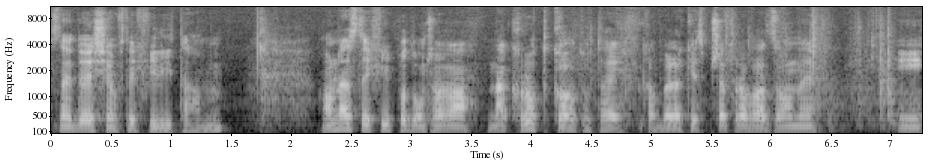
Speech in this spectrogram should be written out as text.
znajduje się w tej chwili tam. Ona jest w tej chwili podłączona na krótko. Tutaj kabelek jest przeprowadzony i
